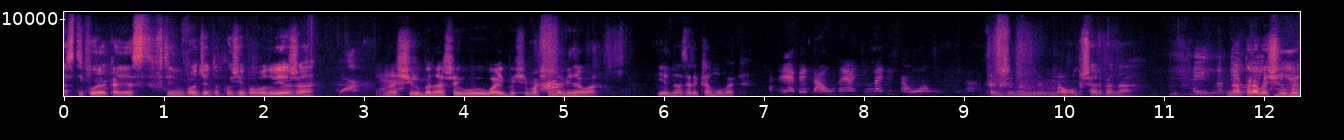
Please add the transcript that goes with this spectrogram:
Plastiku, jaka jest w tym wodzie, to później powoduje, że na śrubę naszej łajby się właśnie nawinęła jedna z reklamówek. Także mamy małą przerwę na naprawę śruby.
